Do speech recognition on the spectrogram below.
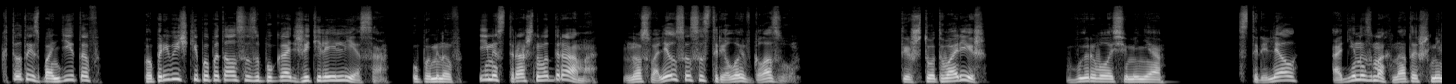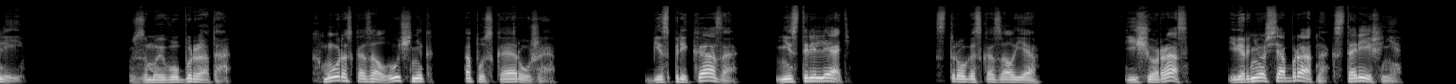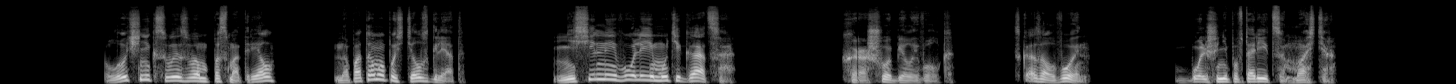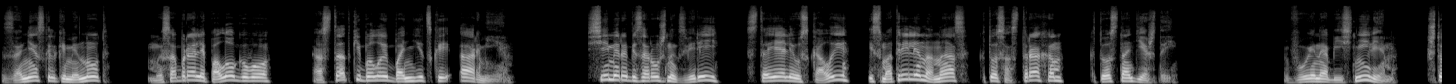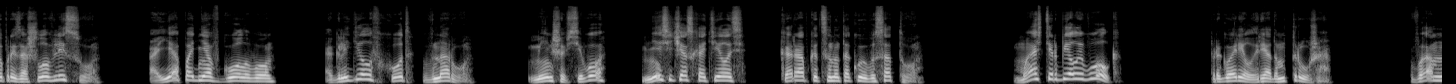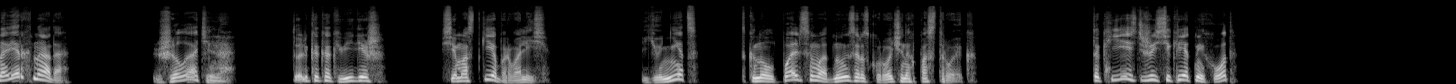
Кто-то из бандитов по привычке попытался запугать жителей леса, упомянув имя страшного драма, но свалился со стрелой в глазу. «Ты что творишь?» Вырвалось у меня. Стрелял один из мохнатых шмелей. «За моего брата!» Хмуро сказал лучник, опуская оружие. «Без приказа не стрелять!» Строго сказал я. «Еще раз, и вернешься обратно, к старейшине». Лучник с вызовом посмотрел, но потом опустил взгляд. Не сильной волей ему тягаться. «Хорошо, Белый Волк», — сказал воин. «Больше не повторится, мастер». За несколько минут мы собрали по логову остатки былой бандитской армии. Семеро безоружных зверей стояли у скалы и смотрели на нас, кто со страхом, кто с надеждой. Воины объяснили им, что произошло в лесу, а я, подняв голову, оглядел вход в нору. Меньше всего мне сейчас хотелось карабкаться на такую высоту. «Мастер Белый Волк!» — проговорил рядом Тружа. «Вам наверх надо?» «Желательно. Только, как видишь, все мостки оборвались». Юнец ткнул пальцем в одну из раскуроченных построек. «Так есть же секретный ход!»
